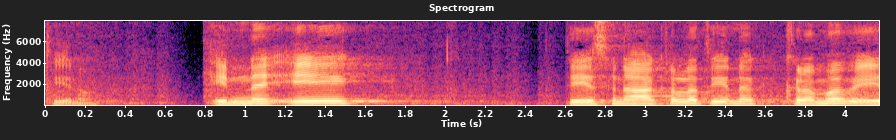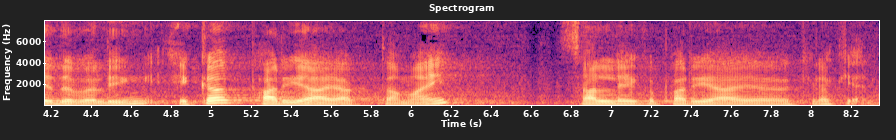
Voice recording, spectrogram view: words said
තියෙනවා. එන්න ඒ දේශනා කරලා තියෙන ක්‍රමවේදවලින් එක පරියායක් තමයි සල්ලේක පරියාය කියලා කියන්න.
